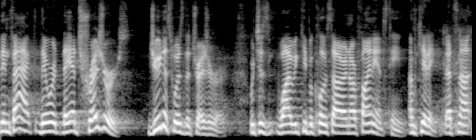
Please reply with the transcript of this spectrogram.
In fact, they, were, they had treasurers. Judas was the treasurer. which is why we keep a close eye on our finance team. I'm kidding. That's not.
